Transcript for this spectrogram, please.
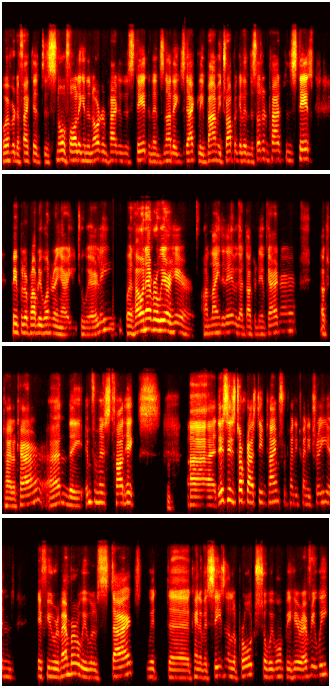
However, the fact that there's snow falling in the northern part of the state and it's not exactly balmy tropical in the southern part of the state People are probably wondering, are you too early? But however, we are here online today. We got Dr. Dave Gardner, Dr. Tyler Carr, and the infamous Todd Hicks. Hmm. Uh, this is Turfgrass Team Times for 2023. And if you remember, we will start with uh, kind of a seasonal approach. So we won't be here every week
